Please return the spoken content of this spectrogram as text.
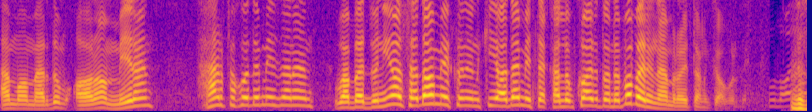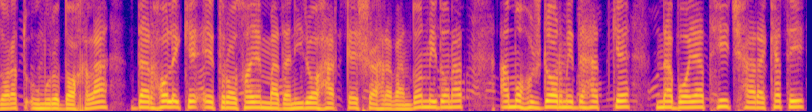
اما مردم آرام میرن حرف خود می‌زنن و به دنیا صدا می‌کنن که آدم تقلب کارتون ببرین امرایتان که آورده وزارت امور داخله در حالی که اعتراضهای مدنی را حق شهروندان می داند اما هشدار می دهد که نباید هیچ حرکت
